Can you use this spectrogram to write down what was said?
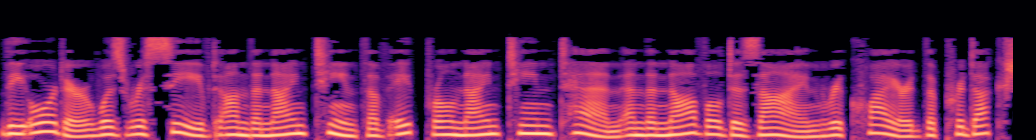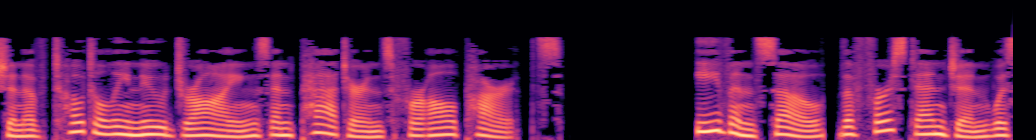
The order was received on 19 April 1910 and the novel design required the production of totally new drawings and patterns for all parts. Even so, the first engine was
